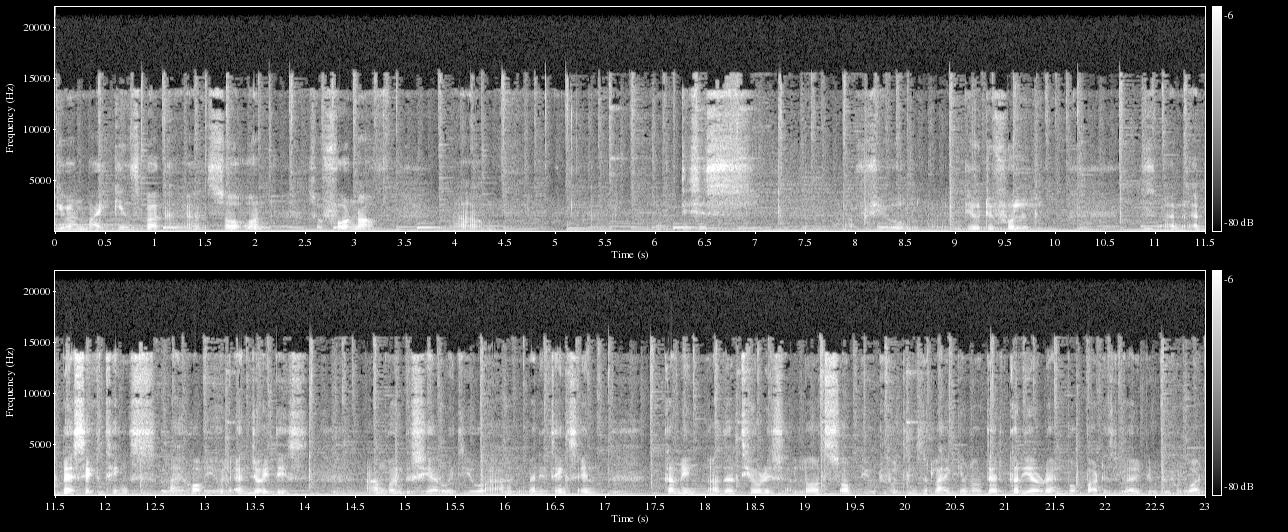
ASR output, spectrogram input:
given by Ginzberg and so on. So for now um, this is a few beautiful and uh, basic things. I hope you will enjoy this. I'm going to share with you uh, many things in coming other theories. Lots of beautiful things like you know that career rainbow part is very beautiful one.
